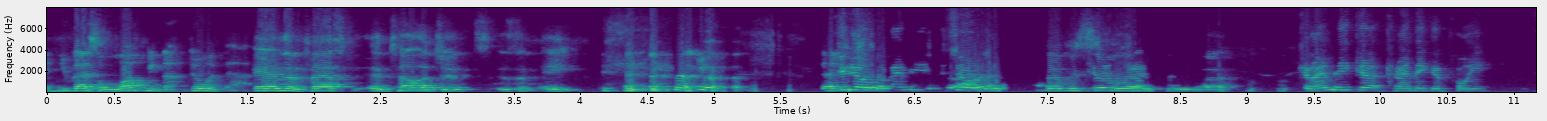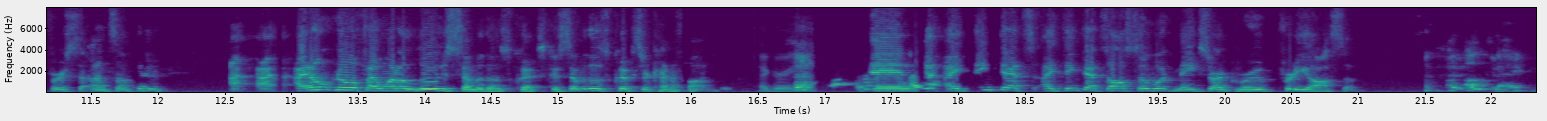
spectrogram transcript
and you guys will love me not doing that. and the best intelligence is an eight. You know, I mean, so That'll be similar to. Uh, can I make a can I make a point first on something? I, I, I don't know if I want to lose some of those quips because some of those quips are kind of fun, Agree. and I, I think that's I think that's also what makes our group pretty awesome. okay.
